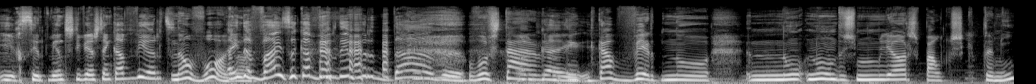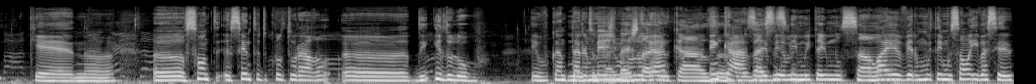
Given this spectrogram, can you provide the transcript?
e recentemente estiveste em Cabo Verde. Não vou agora. Ainda vais a Cabo Verde, é verdade! Vou estar Ok. em Cabo Verde no, no, num dos melhores palcos que, para mim, que é no uh, Centro- Cultural uh, de Lobo. Eu vou cantar Muito bem, mesmo vai no estar lugar em casa, em casa vai haver muita emoção. Vai haver muita emoção e vai ser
